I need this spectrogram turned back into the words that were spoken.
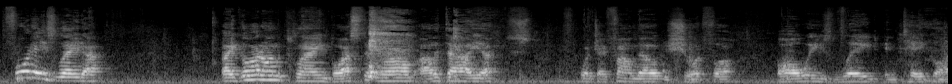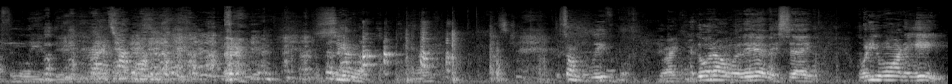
Four days later, I got on the plane, Boston, Rome, Alitalia, which I found out is short for always late in takeoff and landing. See you later. all right? It's unbelievable, right? You go down over there, they say, what do you want to eat?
